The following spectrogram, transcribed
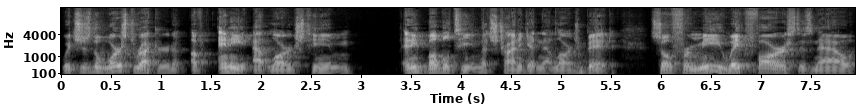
which is the worst record of any at large team, any bubble team that's trying to get in that large bid. So for me, mm-hmm. Wake Forest is now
